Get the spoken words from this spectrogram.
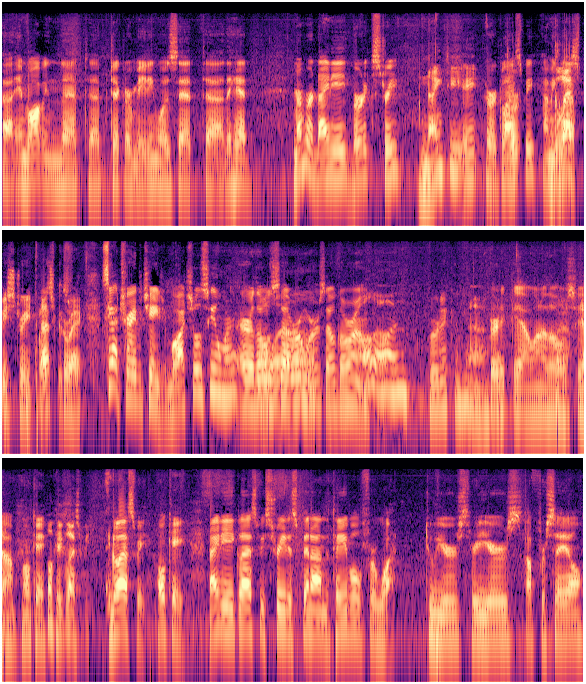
uh, involving that uh, particular meeting was that uh, they had, remember 98 Burdick Street 98 or Glaspie? I mean Glaspie Street. That's Glaspie correct. Street. See, I tried to change them. Watch those humor or those uh, Well- rumors; they'll go around. Hold Burdick and uh, Burdick, yeah, one of those. Yeah, Yeah. Okay. Okay, Glaspie. Glaspie. Okay. 98 Glaspie Street has been on the table for what? Two years, three years, up for sale.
